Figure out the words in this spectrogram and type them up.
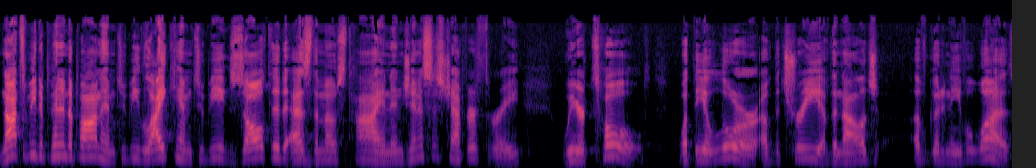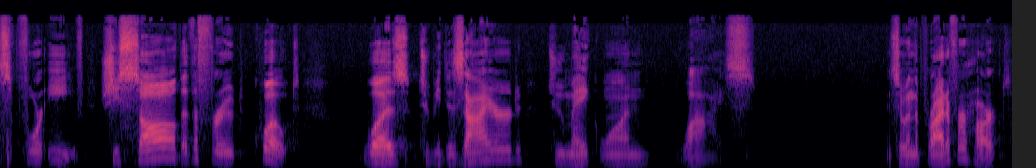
not to be dependent upon Him, to be like Him, to be exalted as the Most High. And in Genesis chapter 3, we are told what the allure of the tree of the knowledge of good and evil was for Eve. She saw that the fruit, quote, was to be desired to make one wise. And so, in the pride of her heart,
